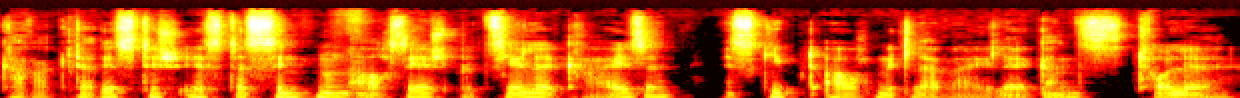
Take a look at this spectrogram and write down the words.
charakteristisch ist. Das sind nun auch sehr spezielle Kreise. Es gibt auch mittlerweile ganz tolle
